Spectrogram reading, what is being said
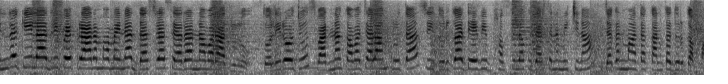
ఇంద్రకీలాద్రిపై ప్రారంభమైన దసరా శరన్నవరాత్రులు. తొలి రోజు స్వర్ణ కవచలాంకృత శ్రీ దుర్గాదేవి భక్తులకు దర్శనమిచ్చిన జగన్మాత కనకదుర్గమ్మ.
